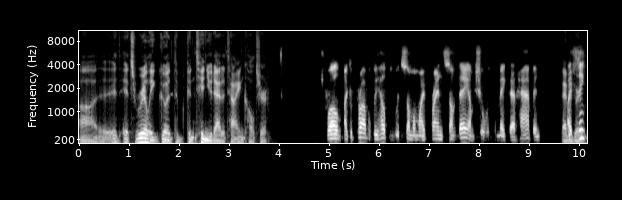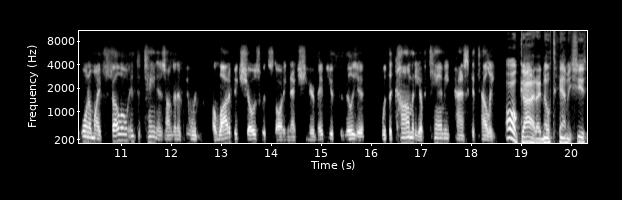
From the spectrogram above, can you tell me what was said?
uh, it, it's really good to continue that Italian culture. Well, I could probably help you with some of my friends someday. I'm sure we can make that happen. That'd be I great. think one of my fellow entertainers I'm going to be doing a lot of big shows with starting next year. Maybe you're familiar with the comedy of Tammy Pescatelli. Oh God, I know Tammy. She's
